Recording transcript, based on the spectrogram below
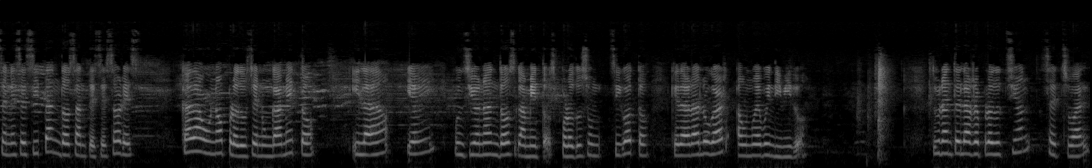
se, necesitan dos antecesores. Cada uno produce un gameto y, y funcionan dos gametos. Produce un cigoto que dará lugar a un nuevo individuo. Durante la reproducción sexual,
